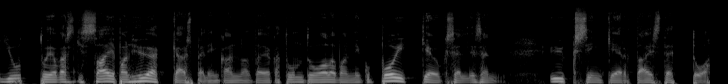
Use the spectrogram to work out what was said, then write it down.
juttuja, varsinkin Saipan hyökkäyspelin kannalta, joka tuntuu olevan niin kuin poikkeuksellisen yksinkertaistettua.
